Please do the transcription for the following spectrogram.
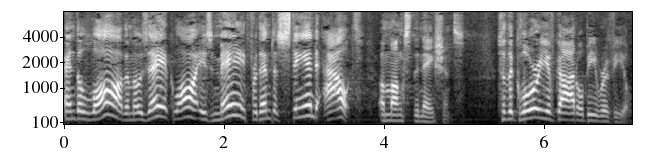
and the law, the Mosaic law, is made for them to stand out amongst the nations. So the glory of God will be revealed.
